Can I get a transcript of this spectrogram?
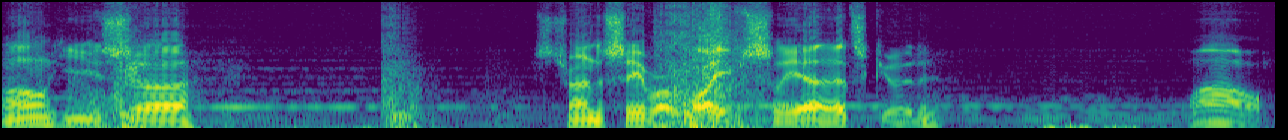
Well, he's uh he's trying to save our life, so yeah, that's good. Wow.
